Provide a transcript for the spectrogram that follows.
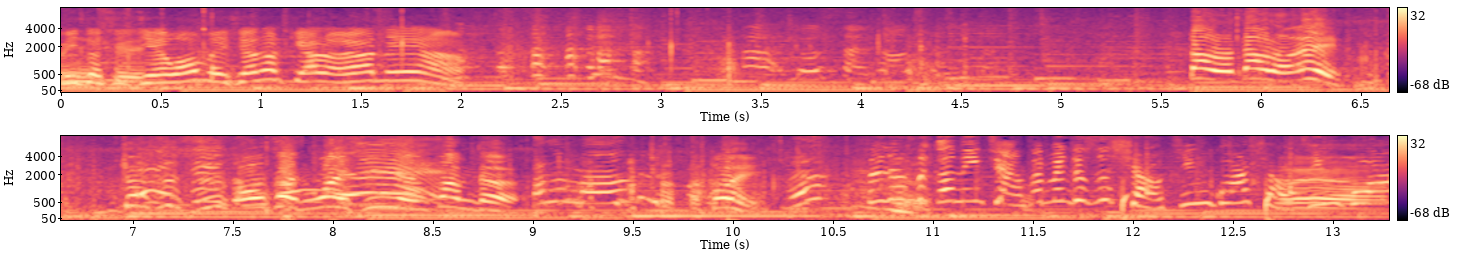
你就是一个。我没想到行落安尼啊！到了到了，哎，就是石头镇外星人放的，真的吗？对，啊，这就是跟你讲，这边就是小金瓜，小金瓜啊。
